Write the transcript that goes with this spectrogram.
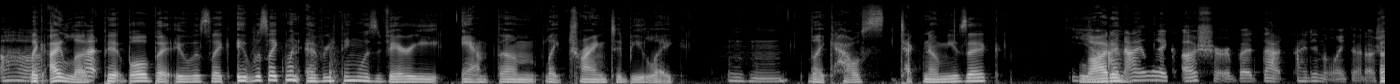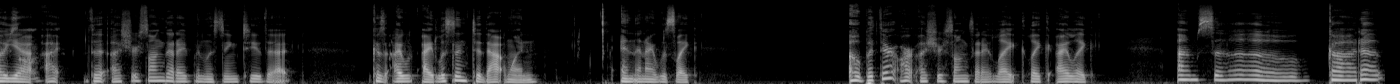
uh Like I love that- Pitbull, but it was like it was like when everything was very anthem, like trying to be like hmm like house techno music. yeah lot and of- i like usher but that i didn't like that usher Oh yeah, song I the Usher song that I've been listening to that because I I listened to that one, and then I was like, oh, but there are Usher songs that I like. Like I like I'm so caught up,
